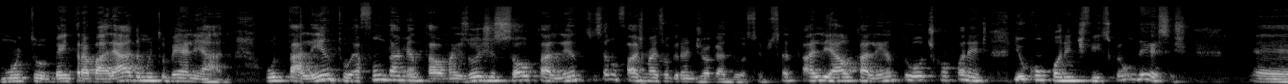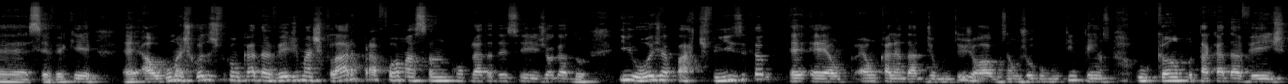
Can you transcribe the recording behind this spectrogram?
muito bem trabalhado muito bem alinhado. O talento é fundamental, mas hoje só o talento você não faz mais o grande jogador. Você precisa aliar o talento a outros componentes. E o componente físico é um desses é, você vê que é, algumas coisas ficam cada vez mais claras para a formação completa desse jogador. E hoje a parte física é, é, é, um calendário de muitos jogos, é um jogo muito intenso. O campo está cada vez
